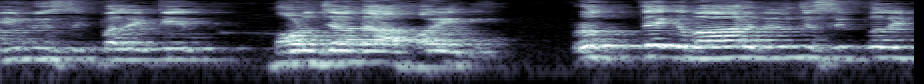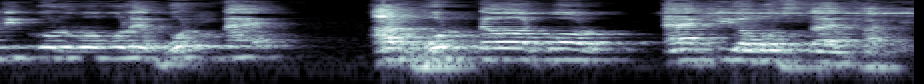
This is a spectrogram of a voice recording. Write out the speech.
মিউনিসিপ্যালিটির মর্যাদা হয়নি। প্রত্যেকবার মিউনিসিপ্যালিটি করব বলে ভোট নেয় আর ভোট নেওয়ার পর একই অবস্থায় থাকে।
